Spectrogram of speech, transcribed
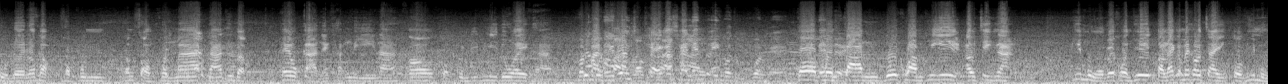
สุดๆเลยแล้วแบบขอบคุณทั้งสองคนมากนะที่แบบให้โอกาสในครั้งนี้นะ ก็ขอบคุณพี่ๆด้วยครับ บทบาทในเรื่องแขกก็ใช้เล่นตัวเองพอสมควรไงก็เหมือนกันด้วยความที่เอาจริงอะพี่หมูเป็นคนที่ตอนแรกก็ไม่เข้าใจตัวพี่หมู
